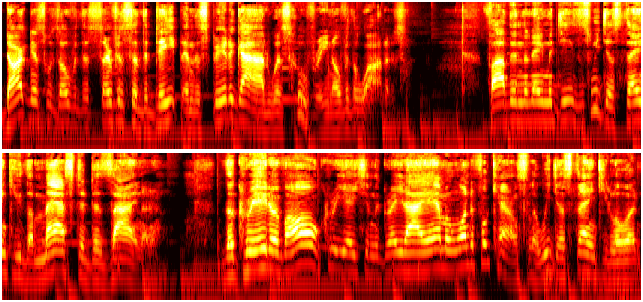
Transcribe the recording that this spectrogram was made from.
Darkness was over the surface of the deep, and the Spirit of God was hovering over the waters. Father, in the name of Jesus, we just thank you, the master designer, the creator of all creation, the great I am and wonderful counselor. We just thank you, Lord,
